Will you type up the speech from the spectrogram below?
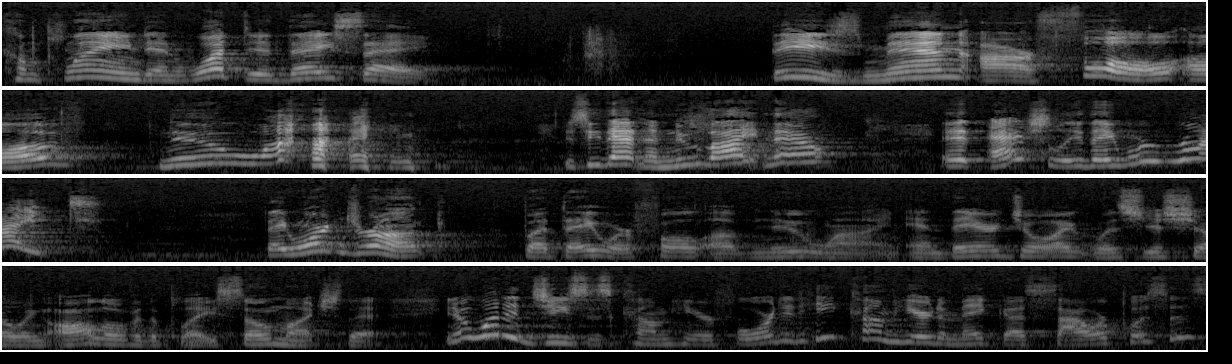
complained. And what did they say? These men are full of new wine. you see that in a new light now? It actually they were right. They weren't drunk, but they were full of new wine, and their joy was just showing all over the place so much that, you know, what did Jesus come here for? Did he come here to make us sourpusses?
